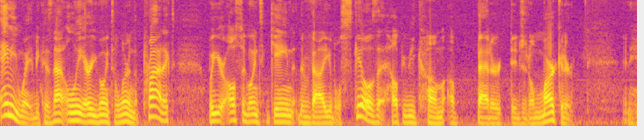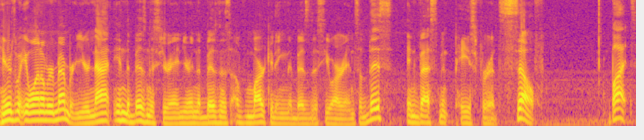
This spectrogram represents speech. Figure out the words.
any way because not only are you going to learn the product, but you're also going to gain the valuable skills that help you become a better digital marketer. And here's what you want to remember. You're not in the business you're in, you're in the business of marketing the business you are in. So this investment pays for itself. But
